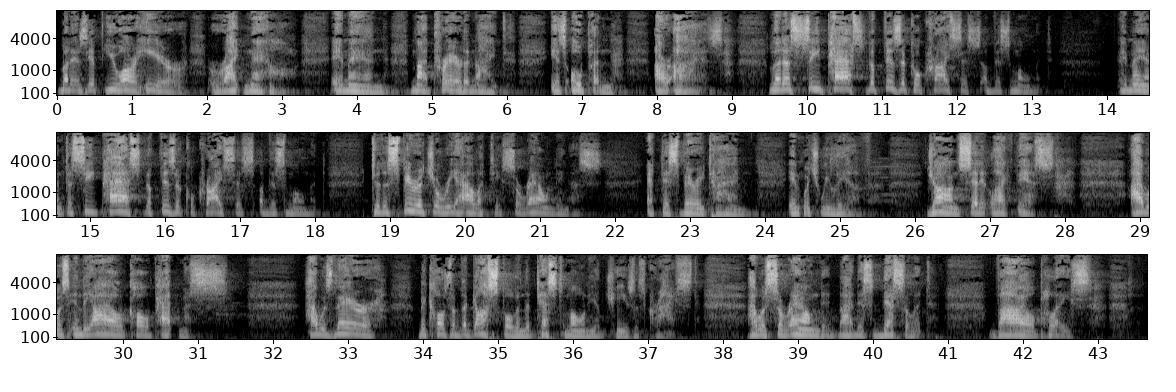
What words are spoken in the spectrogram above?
but as if you are here right now. Amen. My prayer tonight is open our eyes. Let us see past the physical crisis of this moment. Amen. To see past the physical crisis of this moment to the spiritual reality surrounding us at this very time in which we live. John said it like this I was in the isle called Patmos. I was there because of the gospel and the testimony of Jesus Christ. I was surrounded by this desolate, vile place.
